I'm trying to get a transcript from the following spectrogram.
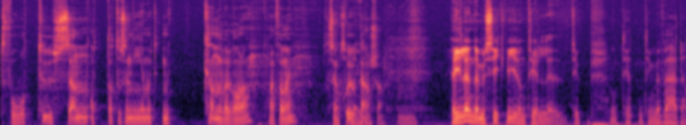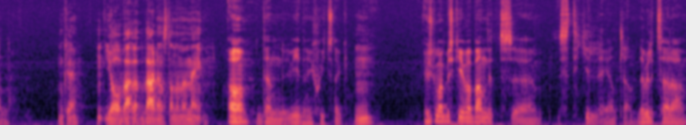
2008, 2009 mycket- mycket kan det väl vara, har jag för mig. Sen Så sju länge. kanske. Jag gillar den där musikvideon till eh, typ någonting med världen Okej. Mm, Ja, vä- världen stannar med mig. Ja, den videon är skitsnygg Mm. Hur ska man beskriva bandets eh, stil egentligen? Det är väl lite såhär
